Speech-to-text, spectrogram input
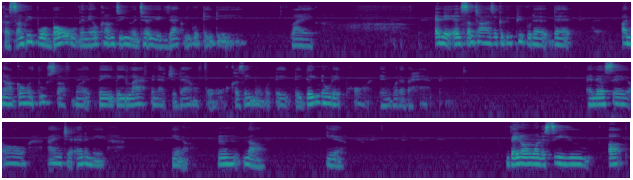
Because some people are bold and they'll come to you and tell you exactly what they did. Like, and and sometimes it could be people that that are not going through stuff, but they they laughing at your downfall because they know what they, they they know their part in whatever happened, and they'll say, "Oh, I ain't your enemy," you know. Mm, no, yeah. They don't want to see you up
